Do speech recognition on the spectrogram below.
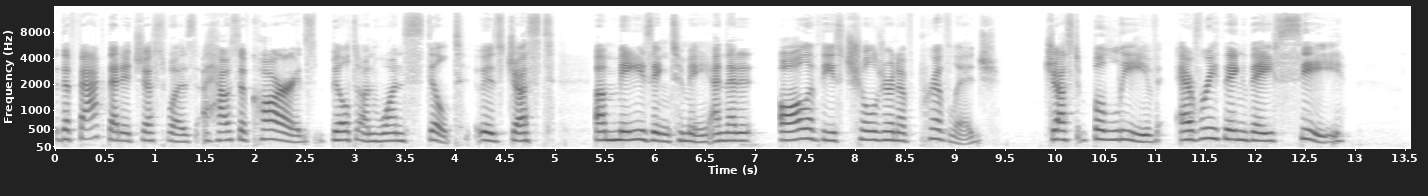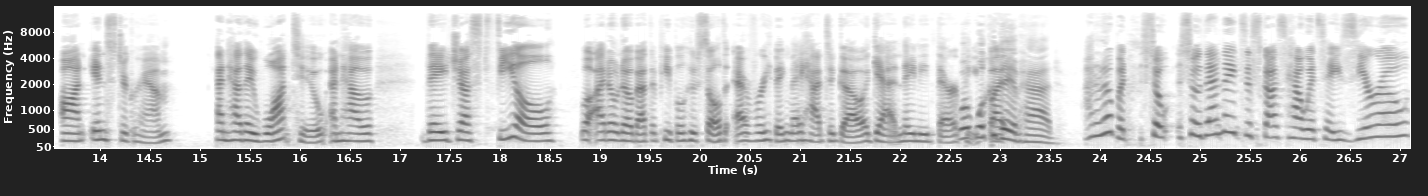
the fact that it just was a house of cards built on one stilt is just amazing to me, and that it, all of these children of privilege just believe everything they see on Instagram and how they want to and how they just feel well I don't know about the people who sold everything they had to go again they need therapy What, what could they have had? I don't know but so so then they discuss how it's a zero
